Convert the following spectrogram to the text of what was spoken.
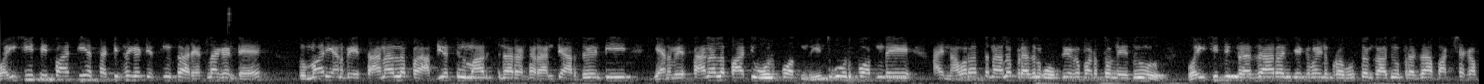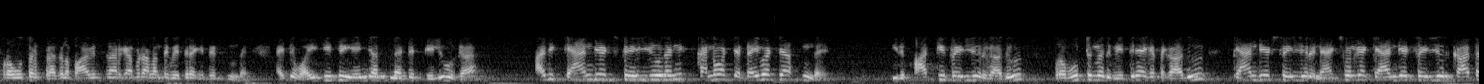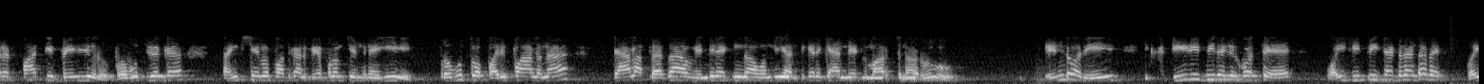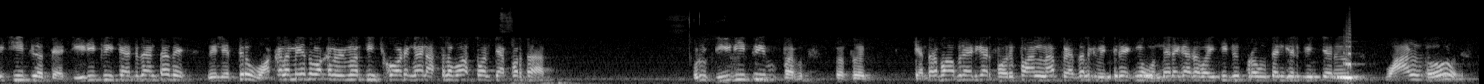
వైసీపీ పార్టీ సర్టిఫికేట్ ఇస్తుంది సార్. ఎట్లాగంటే సుమారు ఎనభై స్థానాల్లో అభ్యర్థులు మారుస్తున్నారంటారు అంటే అర్థం ఏంటి? ఎనభై స్థానాల్లో పార్టీ ఓడిపోతుంది. ఎందుకు ఓడిపోతుంది? ఆ నవరత్నాలు ప్రజలకు ఉపయోగపడటం లేదు. వైసీపీ ప్రజారంజకమైన ప్రభుత్వం కాదు. ప్రజాపక్షక ప్రభుత్వం ప్రజలు భావిస్తున్నారు కాబట్టి వాళ్ళంతా వ్యతిరేకత ఇస్తుంది అయితే వైసీపీ ఏం చేస్తుందంటే తెలివిగా అది క్యాండిడేట్ ఫెయిల్యూర్ అని కన్వర్ట్ డైవర్ట్ చేస్తుంది. ఇది పార్టీ ఫెయిల్యూర్ కాదు. ప్రభుత్వం మీద వ్యతిరేకత కాదు. క్యాండిడేట్ ఫెయిల్యూర్ అని యాక్చువల్గా క్యాండిడేట్ ఫెయిల్యూర్ కాదు పార్టీ ఫెయిల్యూర్ ప్రభుత్వ యొక్క సంక్షేమ పథకాలు విఫలం చెందినాయి. ప్రభుత్వ పరిపాలన చాలా ప్రజా వ్యతిరేకంగా ఉంది. అందుకని క్యాండిడేట్లు మారుతున్నారు. రెండోది ఇక టీడీపీ దగ్గరికి వస్తే వైసీపీ చెడ్డదంటది వైసీపీ వస్తే టీడీపీ చెడ్డదంటది వీళ్ళిద్దరూ ఒకళ్ళ మీద ఒకరు విమర్శించుకోవడం కానీ అసలు వాస్తవాలు చెప్పరు సార్. ఇప్పుడు టీడీపీ చంద్రబాబు నాయుడు గారి పరిపాలన ప్రజలకు వ్యతిరేకంగా ఉందనే కదా వైసీపీ ప్రభుత్వం గెలిపించారు. వాళ్ళు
